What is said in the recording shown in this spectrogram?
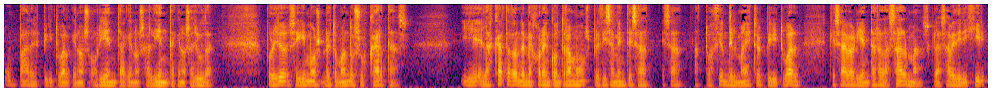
un padre espiritual que nos orienta, que nos alienta, que nos ayuda. Por ello seguimos retomando sus cartas, y en las cartas donde mejor encontramos precisamente esa, esa actuación del maestro espiritual que sabe orientar a las almas, que las sabe dirigir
